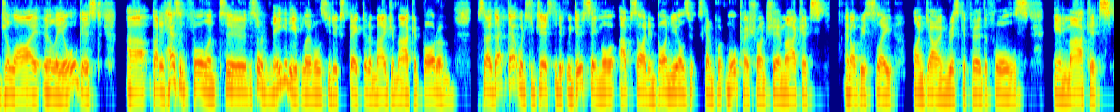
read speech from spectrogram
July, early August. Uh, but it hasn't fallen to the sort of negative levels you'd expect at a major market bottom. So that, that would suggest that if we do see more upside in bond yields, it's going to put more pressure on share markets and obviously ongoing risk of further falls in markets.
